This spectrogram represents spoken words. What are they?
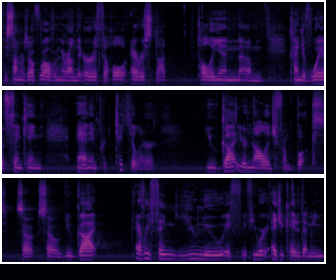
the sun was revolving around the earth, the whole Aristotelian um, kind of way of thinking, and in particular, you got your knowledge from books. So so you got everything you knew. If, if you were educated, that mean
